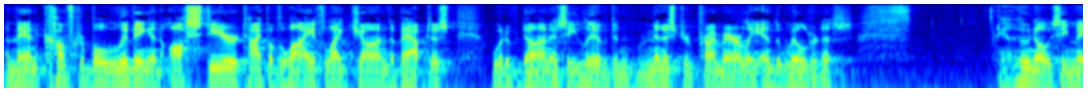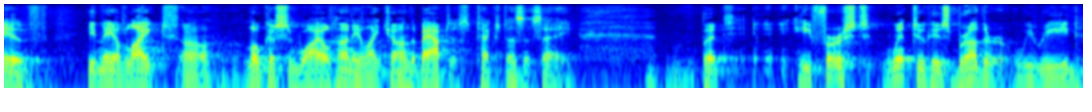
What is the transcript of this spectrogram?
A man comfortable living an austere type of life like John the Baptist would have done as he lived and ministered primarily in the wilderness. Who knows? He may have he may have liked uh, locusts and wild honey like John the Baptist. Text doesn't say. But he first went to his brother, we read,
